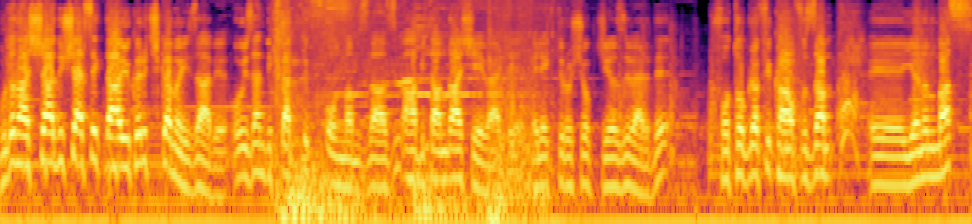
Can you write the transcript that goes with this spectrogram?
Buradan aşağı düşersek daha yukarı çıkamayız abi. O yüzden dikkatli olmamız lazım. Aha bir tane daha şey verdi. Elektroşok cihazı verdi. Fotoğrafik hafızam e, yanılmaz.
